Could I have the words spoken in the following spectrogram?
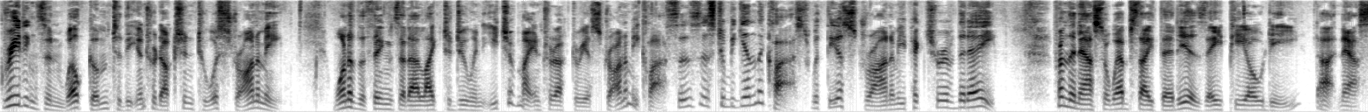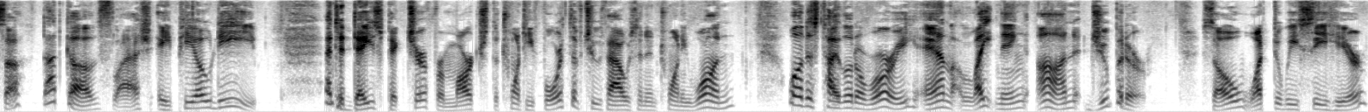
Greetings and welcome to the introduction to astronomy. One of the things that I like to do in each of my introductory astronomy classes is to begin the class with the astronomy picture of the day from the NASA website that is apod.nasa.gov apod. And today's picture for March the 24th of 2021. Well, it is titled Aurora and lightning on Jupiter. So what do we see here?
